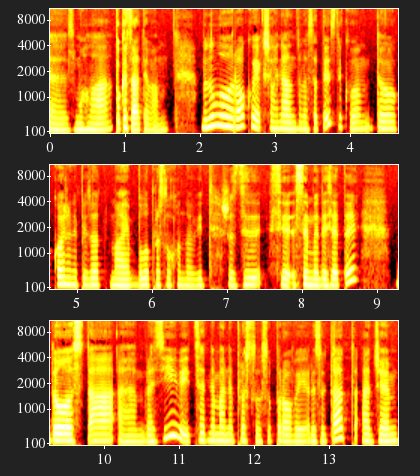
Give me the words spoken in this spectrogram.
е, змогла показати вам. Минулого року, якщо глянути на статистику, то кожен епізод має було прослухано від 70 до 100 е, разів, і це для мене просто суперовий результат, адже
